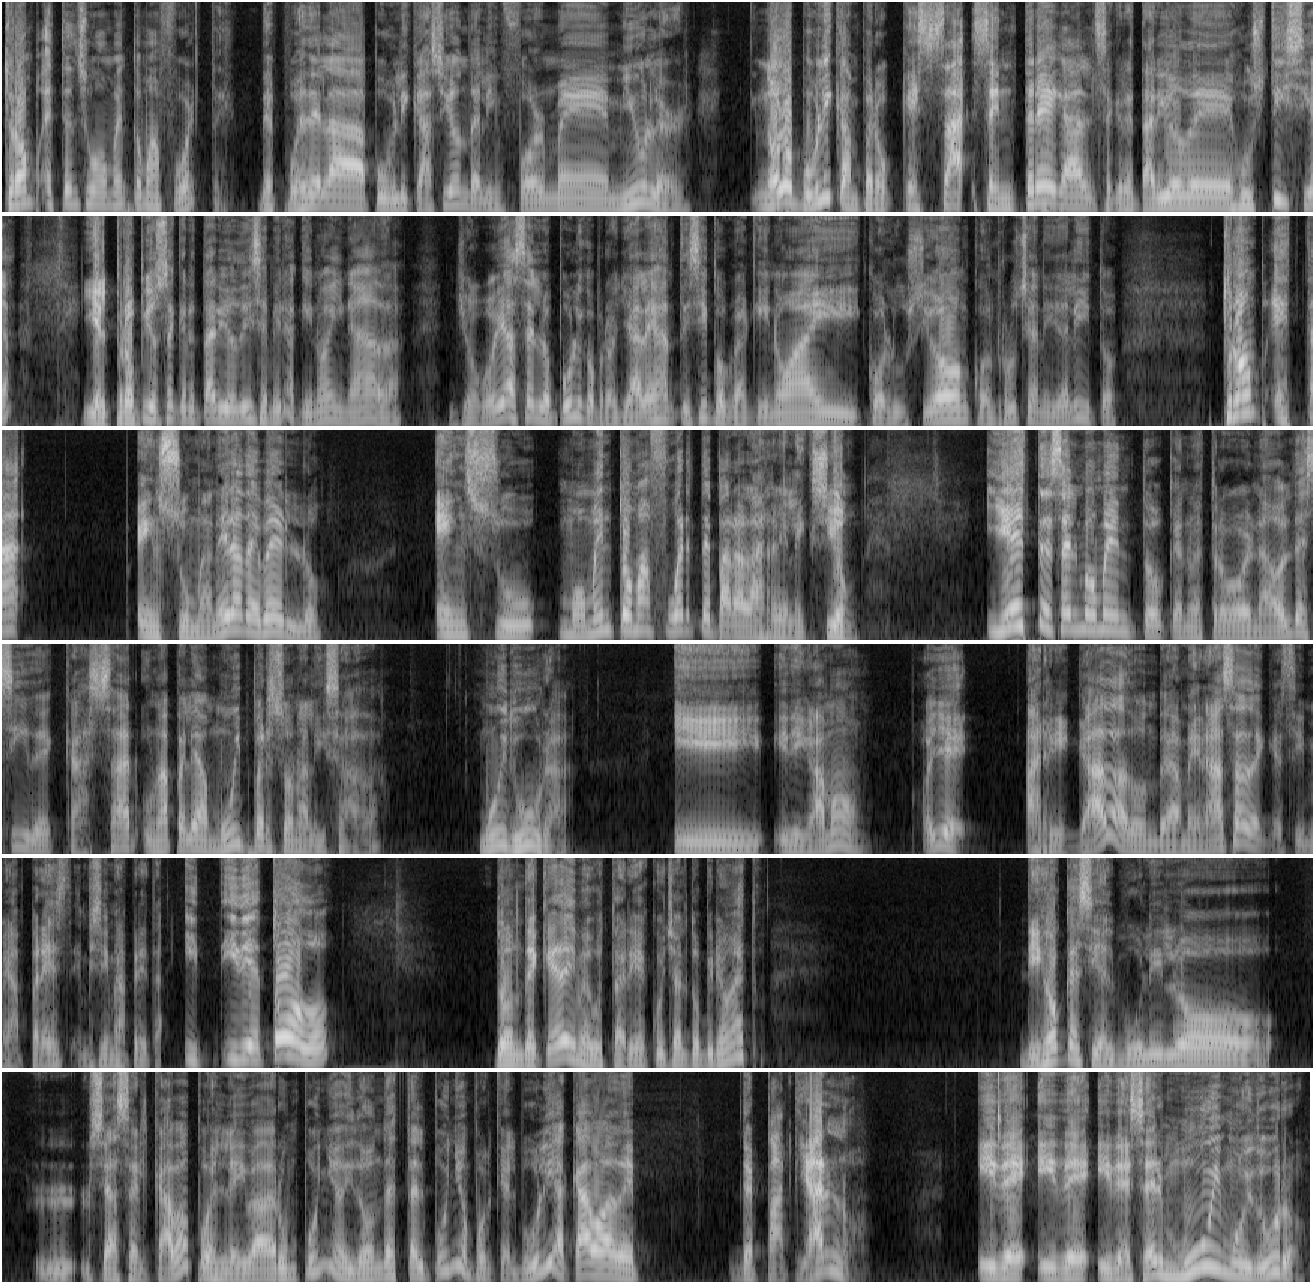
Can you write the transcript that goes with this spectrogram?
Trump está en su momento más fuerte. Después de la publicación del informe Mueller, no lo publican, pero que se entrega al secretario de Justicia y el propio secretario dice, mira, aquí no hay nada, yo voy a hacerlo público, pero ya les anticipo que aquí no hay colusión con Rusia ni delito. Trump está en su manera de verlo, en su momento más fuerte para la reelección. Y este es el momento que nuestro gobernador decide cazar una pelea muy personalizada, muy dura y, digamos, oye, arriesgada, donde amenaza de que si me, si me aprieta. Y, de todo, donde queda, y me gustaría escuchar tu opinión esto, dijo que si el bully lo, se acercaba, pues le iba a dar un puño. ¿Y dónde está el puño? Porque el bully acaba de, de patearnos y de, y, de, y de ser muy, muy duro.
